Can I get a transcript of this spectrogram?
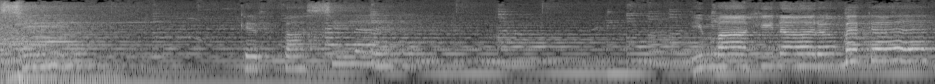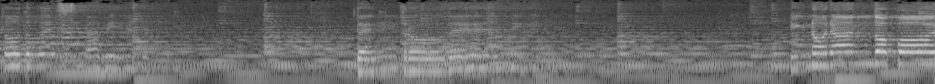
Sí, qué fácil es imaginarme que todo está bien dentro de ignorando por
